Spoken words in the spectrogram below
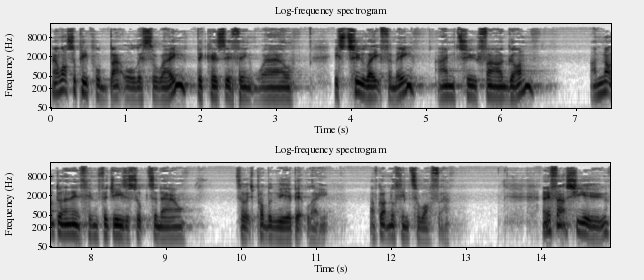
Now, lots of people bat all this away because they think, well, it's too late for me. I'm too far gone. I've not done anything for Jesus up to now, so it's probably a bit late. I've got nothing to offer. And if that's you,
